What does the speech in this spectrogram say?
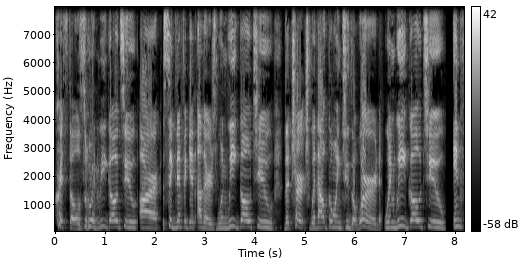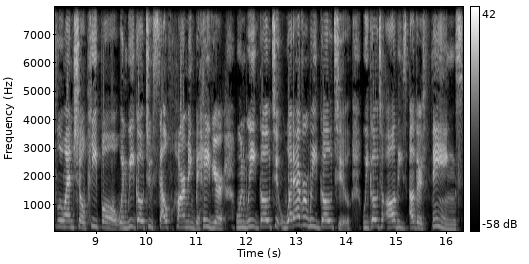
crystals, when we go to our significant others, when we go to the church without going to the word, when we go to influential people, when we go to self harming behavior, when we go to whatever we go to, we go to all these other things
